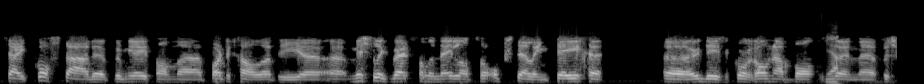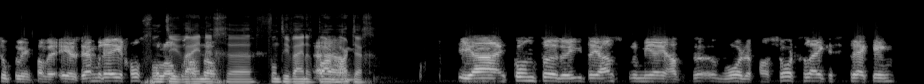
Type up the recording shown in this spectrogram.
zei Costa, de premier van uh, Portugal, dat hij uh, misselijk werd van de Nederlandse opstelling tegen uh, deze coronabonds Ja. en versoepeling van de ESM-regels. Vond hij weinig, eh, vond hij weinig barmhartig. Ja, en Conte, de Italiaanse premier, had eh, woorden van soortgelijke strekking.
